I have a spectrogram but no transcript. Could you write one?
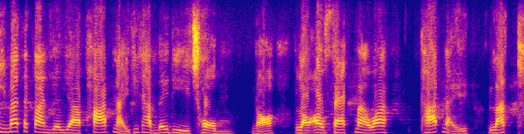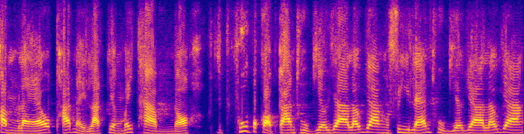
มีมาตรการเยียวยา part ไหนที่ทำได้ดีชมเนาะเราเอา fact มาว่า part ไหนรัฐทำแล้ว part ไหนรัฐยังไม่ทำเนาะผู้ประกอบการถูกเยียวยาแล้วยังฟรีแลนซ์ถูกเยียวยาแล้วยัง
